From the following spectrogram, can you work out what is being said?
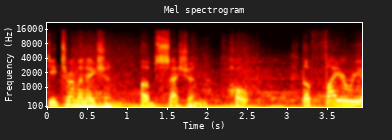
Determination, obsession, hope. The fiery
